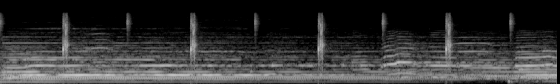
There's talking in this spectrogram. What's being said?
Thank you.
